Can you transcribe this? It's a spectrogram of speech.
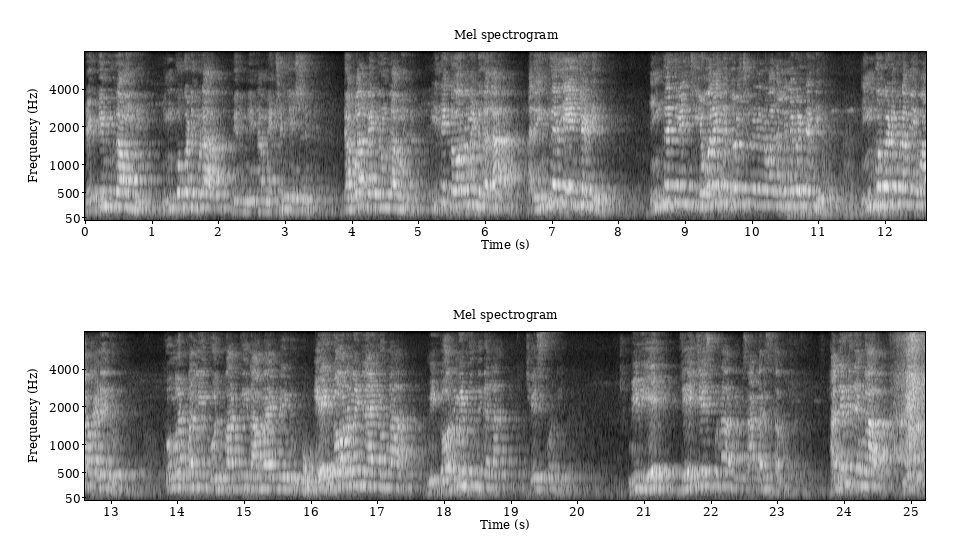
రెట్టింపుగా ఉంది. ఇంకొకటి కూడా మీరు నిన్న మెన్షన్ చేసింది. డబల్ బెడ్రూమ్లో ఉంది. ఇదే గవర్నమెంట్ కదా. అది ఎంక్వైరీ చేయించండి. ఇంకా చేయించి ఎవరైతే దోషులున్నారో వాళ్ళని నిలబెట్టండి. ఇంకొకటి కూడా మీరు మాట్లాడలేదు కోమట్పల్లి గోల్పార్తి రామాయణపేట ఏ గవర్నమెంట్ ల్యాండ్ ఉన్నా మీ గవర్నమెంట్ ఉంది కదా చేసుకోండి. మీరు ఏ ఏ చేసుకున్నా మీకు సహకరిస్తాం. అదేవిధంగా నెక్స్ట్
